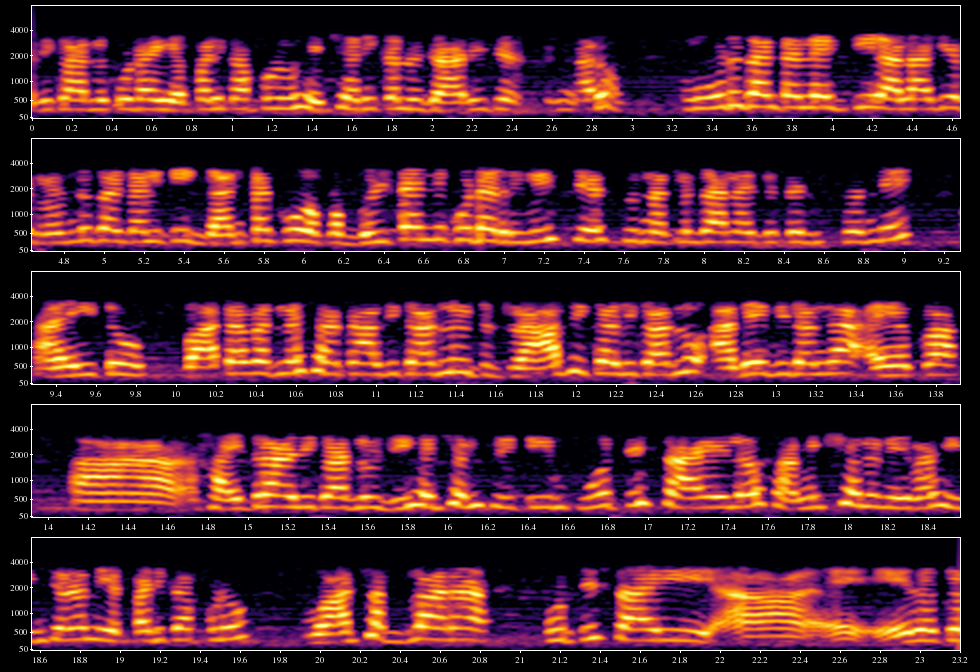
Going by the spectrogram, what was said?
అధికారులు కూడా ఎప్పటికప్పుడు హెచ్చరికలు జారీ చేస్తున్నారు. మూడు గంటలకి అలాగే రెండు గంటలకి గంటకు ఒక బులెటిన్ని కూడా రిలీజ్ చేస్తున్నట్లుగానైతే తెలుస్తుంది. ఇటు వాతావరణ శాఖ అధికారులు ఇటు ట్రాఫిక్ అధికారులు అదే విధంగా ఆ యొక్క హైదరా హైడ్రా అధికారులు జిహెచ్ఎంసీ టీం పూర్తి స్థాయిలో సమీక్షలు నిర్వహించడం ఎప్పటికప్పుడు వాట్సాప్ ద్వారా పూర్తి స్థాయి ఆ, ఏదైతే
